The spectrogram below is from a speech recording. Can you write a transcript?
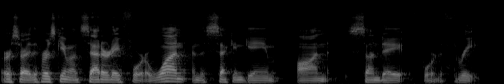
or sorry, the first game on Saturday four to one, and the second game on Sunday four to three.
